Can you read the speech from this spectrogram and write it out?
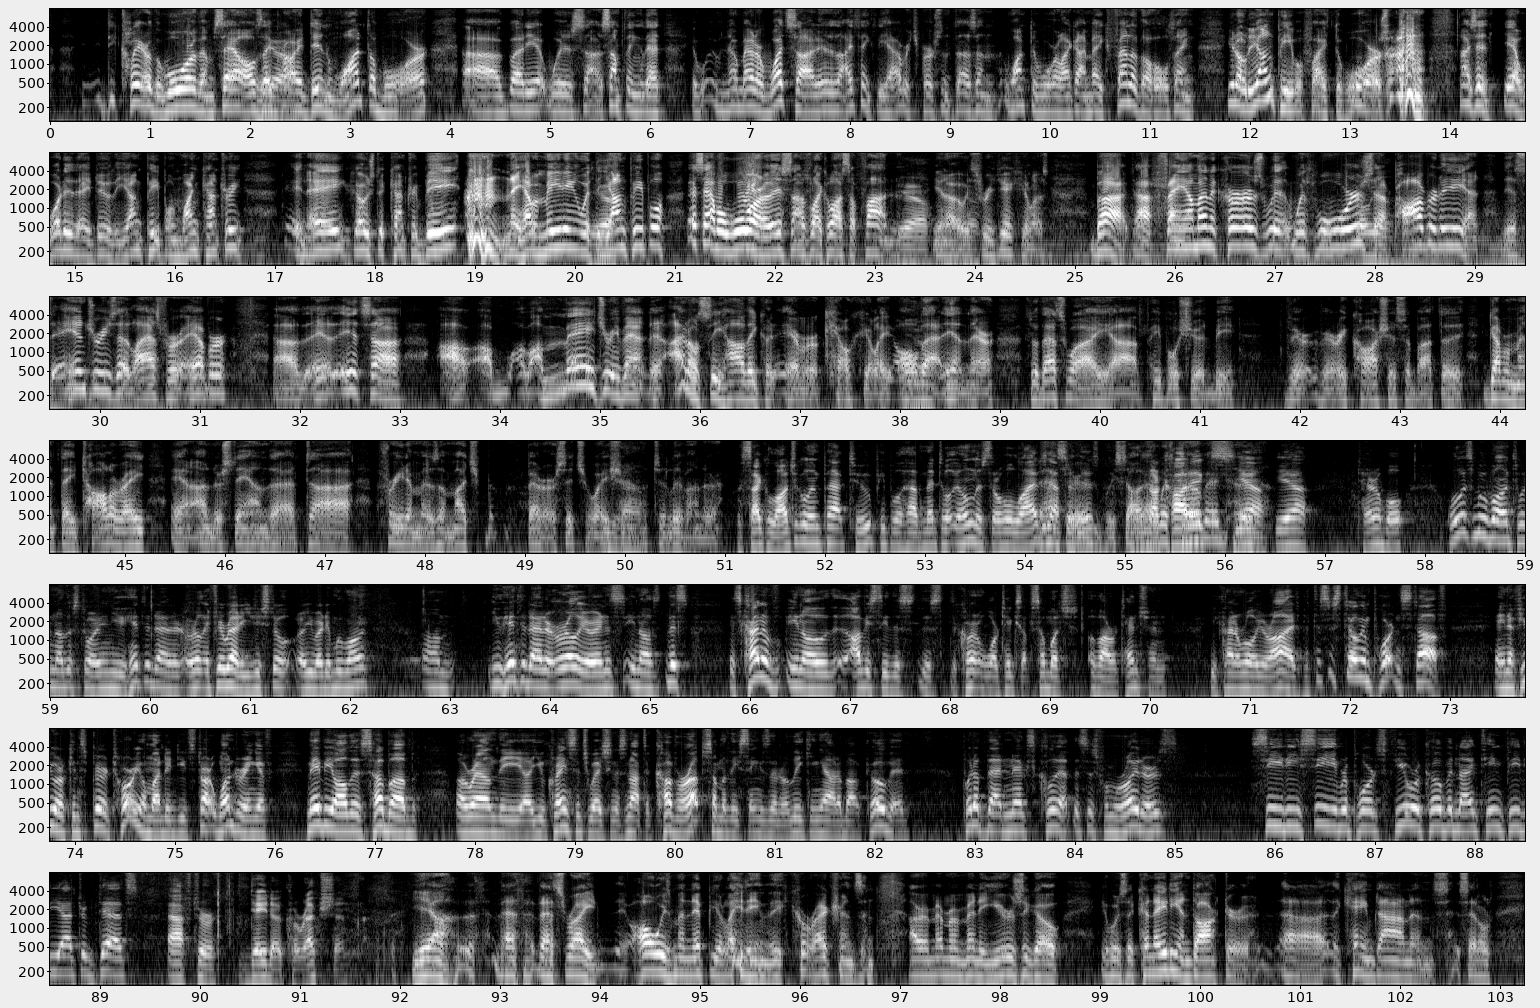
declare the war themselves. They Yeah. probably didn't want the war, uh, but it was uh, something that, it- no matter what side it is, I think the average person doesn't want the war. Like I make fun of the whole thing. You know, the young people fight the wars. I said, yeah, what do they do? The young people in one country. In A goes to country B, and they have a meeting with the young people. Let's have a war. This sounds like lots of fun. Yeah, You know, it's ridiculous. But uh, famine occurs with, with wars, Oh, yeah. uh, poverty, and this injuries that last forever. Uh, it- it's a, a, a, a major event that I don't see how they could ever calculate all that in there. So that's why uh, people should be very, very cautious about the government they tolerate and understand that uh, freedom is a much better situation Yeah. to live under. The psychological impact too. People have mental illness their whole lives That's after true. this. Uh, We saw that with. COVID. Yeah, yeah, terrible. Well, let's move on to another story. And you hinted at it earlier. If you're ready, you still are you ready to move on? Um, you hinted at it earlier, and it's you know this. It's kind of you know obviously this this the current war takes up so much of our attention. You kind of roll your eyes, but this is still important stuff. And if you were conspiratorial minded, you'd start wondering if maybe all this hubbub around the uh, Ukraine situation is not to cover up some of these things that are leaking out about COVID. Put up that next clip. This is from Reuters. CDC reports fewer COVID 19 pediatric deaths after data correction. Yeah, that, that's right. Always manipulating the corrections. And I remember many years ago, it was a Canadian doctor uh, that came down and said,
